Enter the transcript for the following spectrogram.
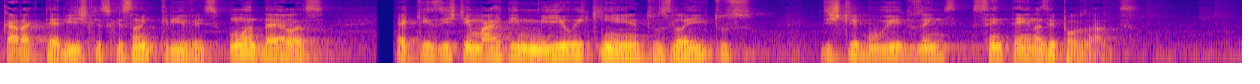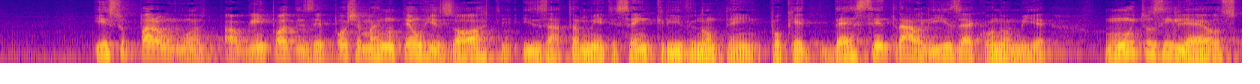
características que são incríveis. Uma delas é que existem mais de 1.500 leitos distribuídos em centenas de pousadas. Isso para algum, alguém pode dizer, poxa, mas não tem um resort? Exatamente, isso é incrível, não tem, porque descentraliza a economia. Muitos ilhéus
